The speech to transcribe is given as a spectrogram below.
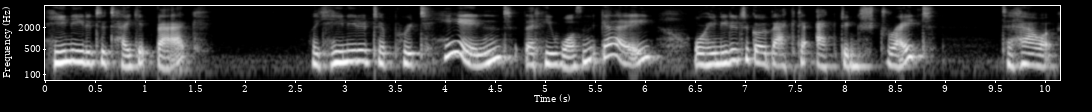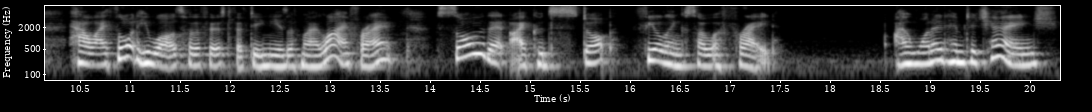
he needed to take it back. Like he needed to pretend that he wasn't gay or he needed to go back to acting straight to how how I thought he was for the first 15 years of my life, right? So that I could stop feeling so afraid. I wanted him to change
